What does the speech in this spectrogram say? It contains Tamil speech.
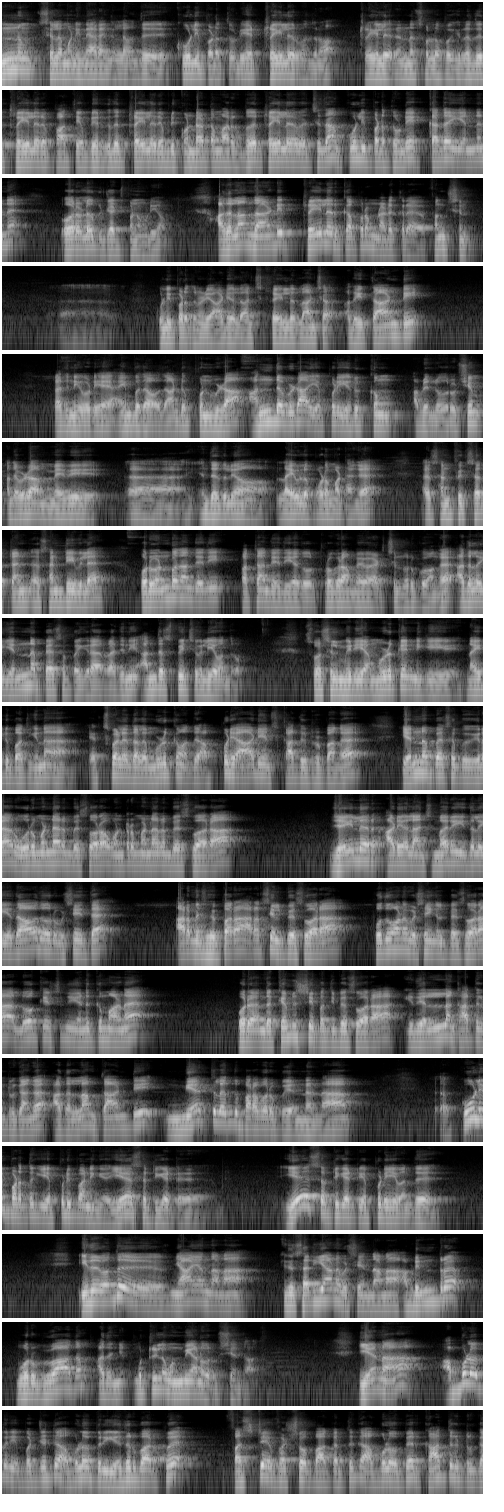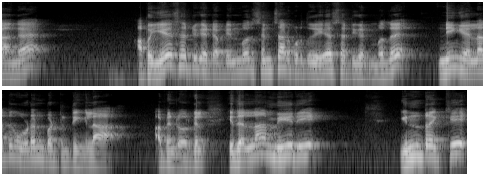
இன்னும் சில மணி நேரங்களில் வந்து கூலி படத்துடைய ட்ரெய்லர் வந்துடும் ட்ரெய்லர் என்ன சொல்ல போகிறது? ட்ரெய்லரை பார்த்து எப்படி இருக்குது? ட்ரெய்லர் எப்படி கொண்டாட்டமாக இருக்கும்போது ட்ரெய்லரை வச்சு தான் கூலி படத்துடைய கதை என்னென்னு ஓரளவுக்கு ஜட்ஜ் பண்ண முடியும். அதெல்லாம் தாண்டி ட்ரெய்லருக்கு அப்புறம் நடக்கிற ஃபங்க்ஷன் கூலி படத்தினுடைய ஆடியோ லான்ச் ட்ரெய்லர் லான்ச் அதை தாண்டி ரஜினியோடைய ஐம்பதாவது ஆண்டு புன் விழா அந்த விழா எப்படி இருக்கும் அப்படின்ற ஒரு விஷயம். அந்த விழா மேபி எந்த இதுலேயும் லைவில் போட மாட்டாங்க. அது சன் டன் சன் டிவியில் ஒரு ஒன்பதாம் தேதி பத்தாம் தேதி அது ஒரு ப்ரோக்ராமே அடிச்சு நொறுக்குவாங்க. அதில் என்ன பேச போகிறார் ரஜினி அந்த ஸ்பீச் வெளியே வந்துடும் சோஷியல் மீடியா முழுக்க இன்னைக்கு நைட்டு பார்த்தீங்கன்னா எக்ஸ்பேலதால முழுக்க வந்து அப்படி ஆடியன்ஸ் காத்துக்கிட்டு இருப்பாங்க. என்ன பேச போகிறார்? ஒரு மணி நேரம் பேசுவாரா? ஒன்றரை மணி நேரம் பேசுவாரா? ஜெயிலர் ஆடியோ லான்ச் மாதிரி இதில் ஏதாவது ஒரு விஷயத்தை ஆரம்பித்து வைப்பாரா? அரசியல் பேசுவாரா? பொதுவான விஷயங்கள் பேசுவாரா? லோகேஷுக்கு எனக்குமான ஒரு அந்த கெமிஸ்ட்ரி பற்றி பேசுவாரா? இது எல்லாம் காத்துக்கிட்டு இருக்காங்க. அதெல்லாம் தாண்டி நேற்றுலேருந்து பரபரப்பு என்னென்னா கூலி படத்துக்கு எப்படிப்பா நீங்கள் ஏ சர்டிஃபிகேட்டு ஏ சர்டிஃபிகேட் எப்படி வந்து இது வந்து நியாயம்தானா? இது சரியான விஷயந்தானா அப்படின்ற ஒரு விவாதம் அது முற்றிலும் உண்மையான ஒரு விஷயந்தான் ஏன்னா அவ்வளோ பெரிய பட்ஜெட்டு அவ்வளோ பெரிய எதிர்பார்ப்பு ஃபஸ்ட் டே ஃபஸ்ட் ஷோ பார்க்கறதுக்கு அவ்வளோ பேர் காத்துக்கிட்டு இருக்காங்க. அப்போ ஏ சர்டிஃபிகேட் அப்படின்போது சென்சார் கொடுத்துருக்க ஏ சர்டிஃபிகேட் போது நீங்கள் எல்லாத்துக்கும் உடன்பட்டுட்டீங்களா அப்படின்றவர்கள். இதெல்லாம் மீறி இன்றைக்கு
